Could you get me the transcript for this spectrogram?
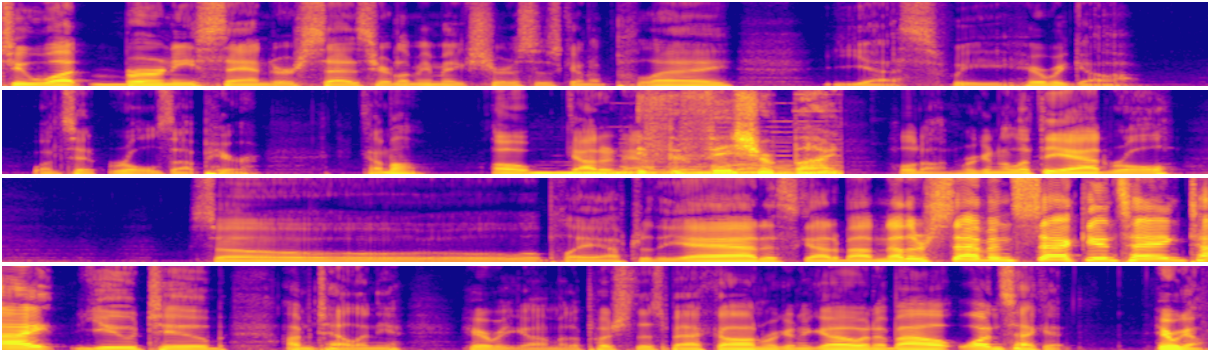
to what Bernie Sanders says here. Let me make sure this is going to play. Yes, we, here we go. Once it rolls up here. Come on. Oh, got an ad. If the here. fish are biting, Hold on. We're going to let the ad roll. So we'll play after the ad. It's got about another seven seconds. Hang tight. YouTube. I'm telling you. Here we go. I'm going to push this back on. We're going to go in about one second. Here we go.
